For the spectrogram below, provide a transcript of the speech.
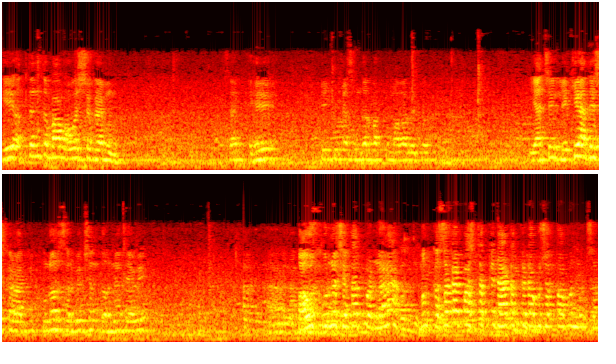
ही अत्यंत बाब आवश्यक आहे म्हणून. साहेब हे पीक विम्या संदर्भात तुम्हाला भेटतो. याचे लेखी आदेश करा की पुनर्सर्वेक्षण करण्यात यावे. पाऊस पूर्ण शेतात पडला ना मग कसं काय पाच टक्के दहा टक्के टाकू शकतो आपण नुकसान?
